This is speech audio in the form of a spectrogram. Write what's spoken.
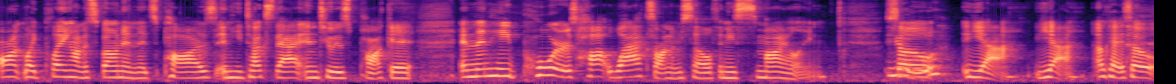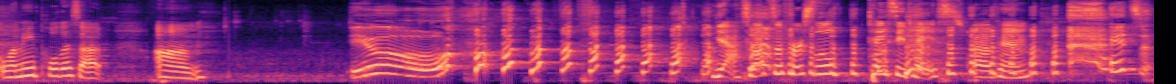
on like playing on his phone and it's paused and he tucks that into his pocket. And then he pours hot wax on himself and he's smiling. So yeah yeah. Okay so let me pull this up. Um Ew. Yeah, so that's the first little tasty taste of him. It's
